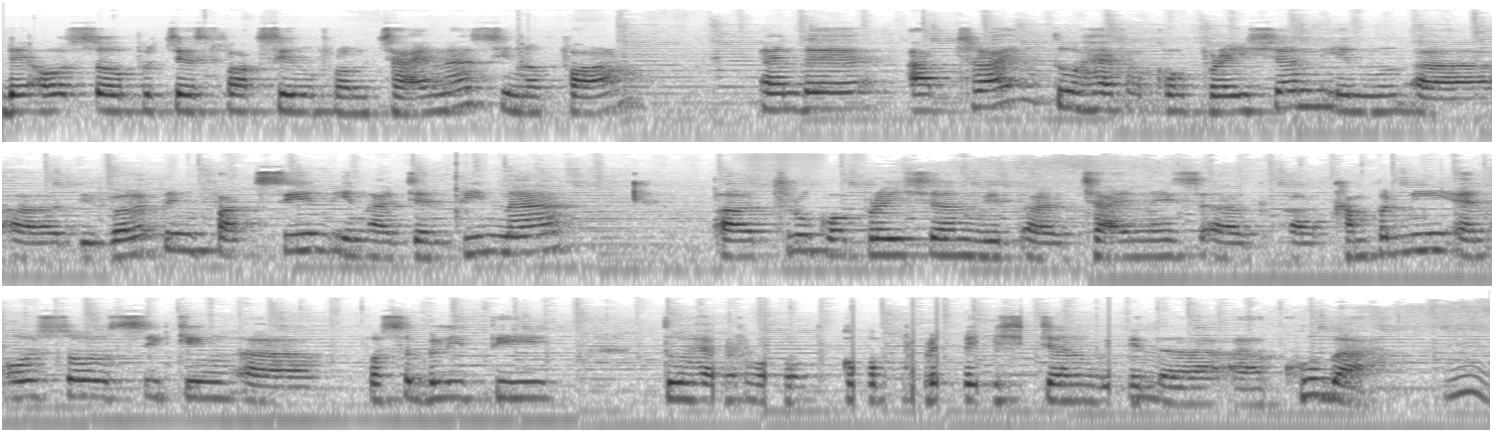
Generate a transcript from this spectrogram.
They also purchased vaccine from China, Sinopharm, and they are trying to have a cooperation in uh, uh, developing vaccine in Argentina uh, through cooperation with a Chinese uh, uh, company and also seeking possibility to have cooperation with uh, Cuba mm.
